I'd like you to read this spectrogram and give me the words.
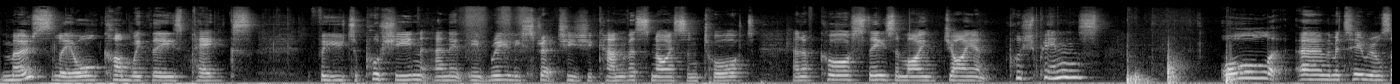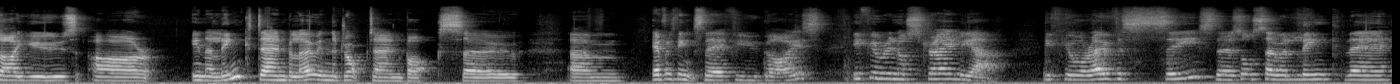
mostly all come with these pegs for you to push in and it, it really stretches your canvas nice and taut. And of course these are my giant push pins. All uh, the materials I use are in a link down below in the drop down box. So um, everything's there for you guys. If you're in Australia if you're overseas there's also a link there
